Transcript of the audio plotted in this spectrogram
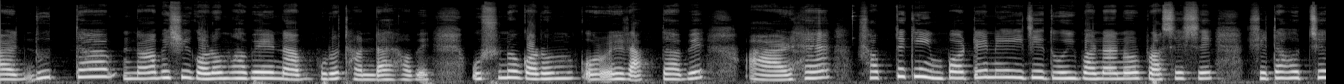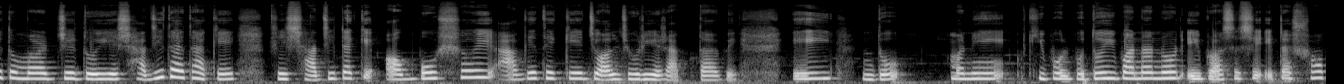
আর দুধটা না বেশি গরম হবে না পুরো ঠান্ডা হবে, উষ্ণ গরম করে রাখতে হবে। আর হ্যাঁ সব থেকে ইম্পর্টেন্ট এই যে দই বানানোর প্রসেসে সেটা হচ্ছে তোমার যে দইয়ের সাজিটা থাকে, সেই সাজিটাকে অবশ্যই আগে থেকে জল ঝরিয়ে রাখতে হবে। এই দো মানে কি বলব, দই বানানোর এই প্রসেসে এটা সব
